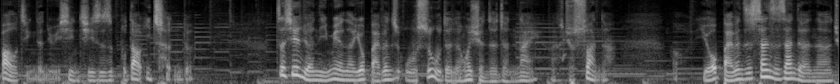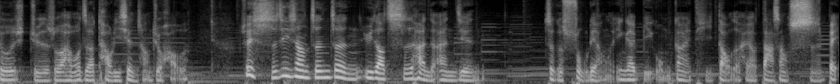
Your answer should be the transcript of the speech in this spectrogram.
报警的女性，其实是不到一成的。这些人里面呢，有百分之五十五的人会选择忍耐啊，就算了。有百分之三十三的人呢，就觉得说啊，我只要逃离现场就好了。所以实际上，真正遇到痴汉的案件，这个数量呢，应该比我们刚才提到的还要大上十倍。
